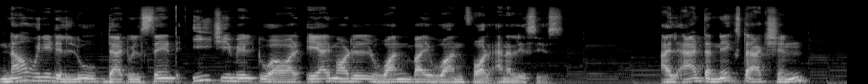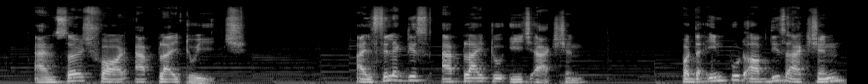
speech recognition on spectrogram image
Now we need a loop that will send each email to our AI model one by one for analysis. I'll add the next action and search for apply to each. I'll select this apply to each action. For the input of this action,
